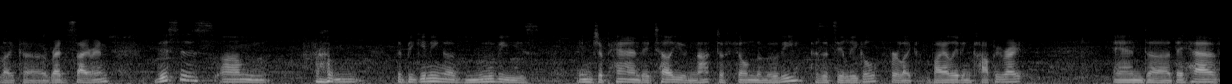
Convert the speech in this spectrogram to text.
like a red siren. This is um, from the beginning of movies in Japan. They tell you not to film the movie because it's illegal for like violating copyright. And uh, they have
